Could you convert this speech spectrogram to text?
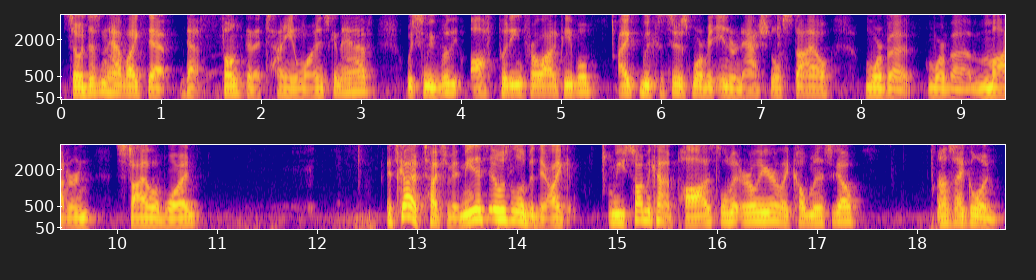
So it doesn't have like that that funk that Italian wines can have, which can be really off-putting for a lot of people. I would consider this more of an international style, more of a more of a modern style of wine. It's got a touch of it. I mean, it was a little bit there. Like when you saw me kind of pause a little bit earlier, like a couple minutes ago, I was like going,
